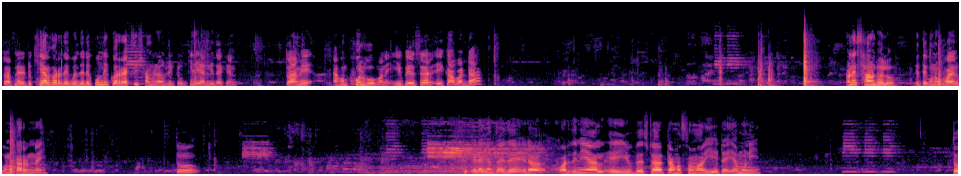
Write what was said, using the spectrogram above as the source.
তো আপনারা একটু খেয়াল করে দেখবেন যে এটা কোন দিক করে রাখছি। সামনের অংশ একটু ক্লিয়ারলি দেখেন। তো আমি এখন খুলবো মানে ইপিএস এর এই কাভারটা অনেক সাউন্ড হলো, এতে কোনো ভয়ের কোনো কারণ নাই। তো এটা কিন্তু এই যে, এটা অরিজিনাল এই ইউপিএসটা, ট্রান্সফরমারই, এটা এমনই। তো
